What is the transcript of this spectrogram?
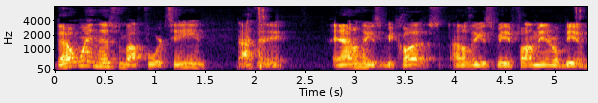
They'll win this one by 14, I think. And I don't think it's going to be close. I don't think it's going to be a fun. I mean, it'll be a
